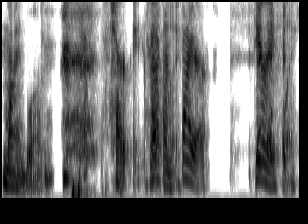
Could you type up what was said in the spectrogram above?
mind blown, heart, exactly. heart on fire. Seriously.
